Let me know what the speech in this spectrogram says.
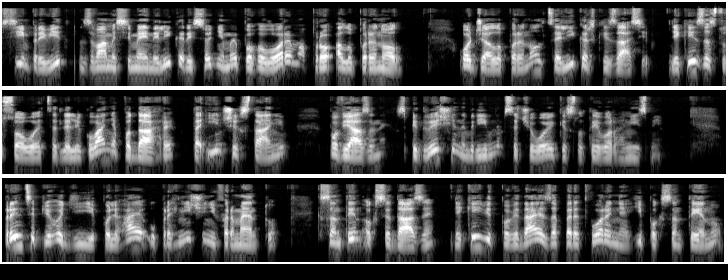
Всім привіт! З вами сімейний лікар, і сьогодні ми поговоримо про алопоринол. Отже, алопоринол це лікарський засіб, який застосовується для лікування подагри та інших станів, пов'язаних з підвищеним рівнем сечової кислоти в організмі. Принцип його дії полягає у пригніченні ферменту ксантин-оксидази, який відповідає за перетворення гіпоксантину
